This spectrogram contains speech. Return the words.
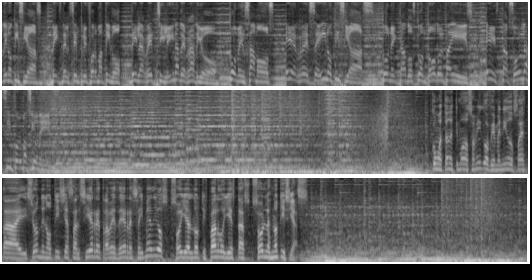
De noticias desde el centro informativo de la red chilena de radio. Comenzamos RCI Noticias. Conectados con todo el país. Estas son las informaciones. ¿Cómo están estimados amigos? Bienvenidos a esta edición de Noticias al Cierre a través de R6 Medios. Soy Aldo Ortiz Pardo y estas son las noticias.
